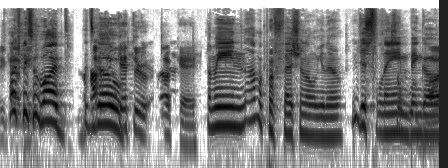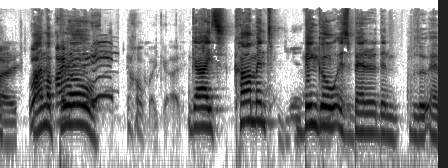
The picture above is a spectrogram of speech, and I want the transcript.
it. got Actually me. survived. Let's How did go. you get through? Okay. I mean, I'm a professional, you know. You're just lame, So Bingo. I'm a pro. Oh my god. Guys, comment Bingo is better than Blue. Uh,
